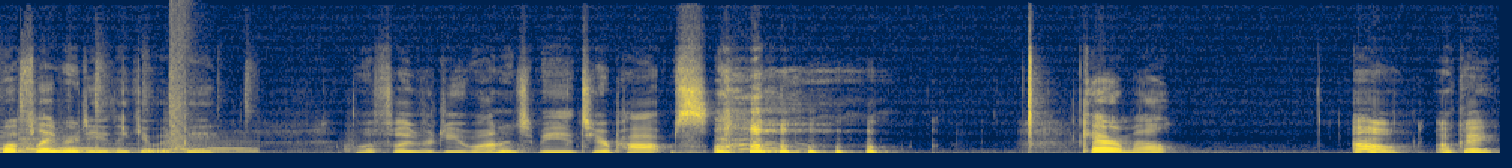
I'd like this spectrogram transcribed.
What flavor do you think it would be? What flavor do you want it to be? It's your pops. Caramel. oh, okay.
